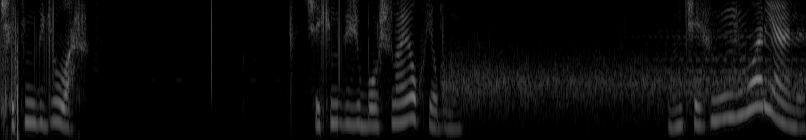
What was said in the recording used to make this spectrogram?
çekim gücü var. Çekim gücü boşuna yok ya bunun. Bunun çekim gücü var yani.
